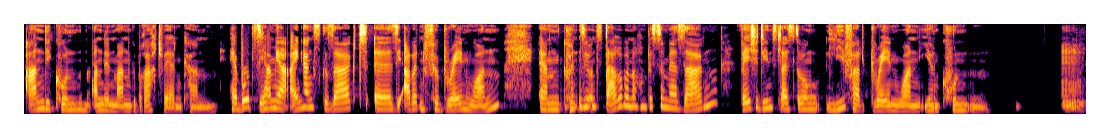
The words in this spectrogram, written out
an die Kunden, an den Mann gebracht werden kann. Herr Butz, Sie haben ja eingangs gesagt, äh, Sie arbeiten für Brain One. Ähm, könnten Sie uns darüber noch ein bisschen mehr sagen? Welche Dienstleistung liefert Brain One Ihren Kunden? Mhm.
